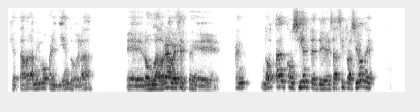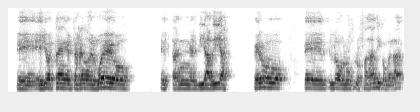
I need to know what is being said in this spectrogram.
que está ahora mismo perdiendo, ¿verdad? Eh, los jugadores a veces pues, pues, no están conscientes de esas situaciones eh, ellos están en el terreno del juego, están en el día a día, pero eh, los fanáticos, ¿verdad?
